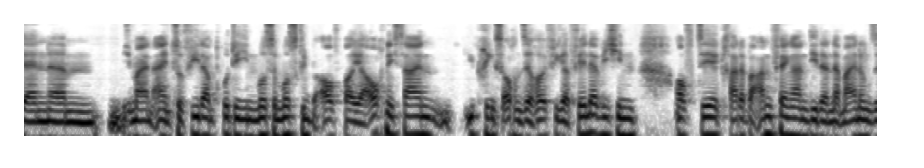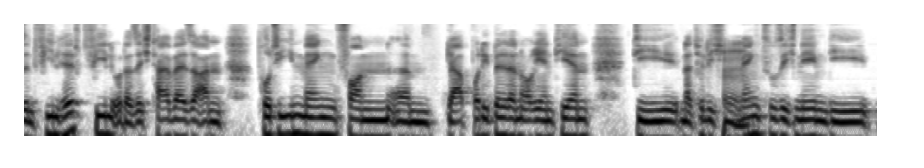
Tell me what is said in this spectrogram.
Denn ähm, ich meine, ein zu viel an Protein muss im Muskelaufbau ja auch nicht sein. Übrigens auch ein sehr häufiger Fehler, wie ich ihn oft sehe, gerade bei Anfängern, die dann der Meinung sind, viel hilft viel oder sich teilweise an Proteinmengen von ähm, ja, Bodybuildern orientieren, die natürlich hm. Mengen zu sich nehmen, die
